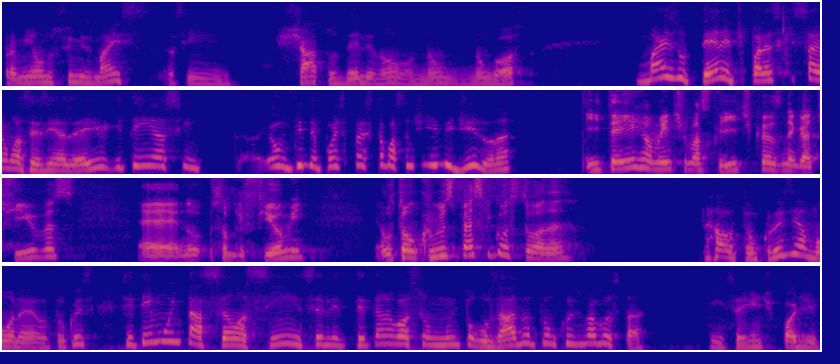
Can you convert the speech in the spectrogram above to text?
Para mim é um dos filmes mais, assim, chatos dele, não, não, não gosto. Mas o Tenet parece que saiu umas resenhas aí e tem assim, eu vi depois parece que tá bastante dividido, né? E tem realmente umas críticas negativas é, no, sobre o filme. O Tom Cruise parece que gostou, né? Ah, o Tom Cruise amou, né? O Tom Cruise, se tem muita ação assim, se ele tem um negócio muito ousado, o Tom Cruise vai gostar. Sim, se a gente pode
